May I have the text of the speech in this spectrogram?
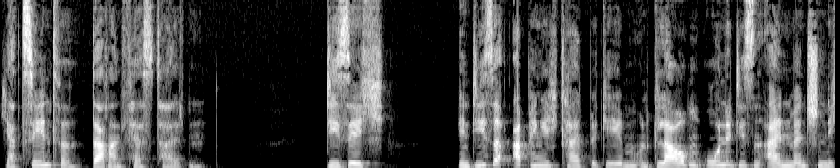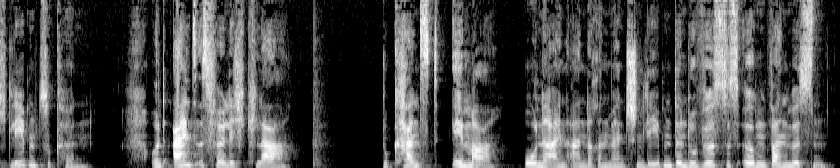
Jahrzehnte daran festhalten, die sich in diese Abhängigkeit begeben und glauben, ohne diesen einen Menschen nicht leben zu können. Und eins ist völlig klar. Du kannst immer ohne einen anderen Menschen leben, denn du wirst es irgendwann müssen.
